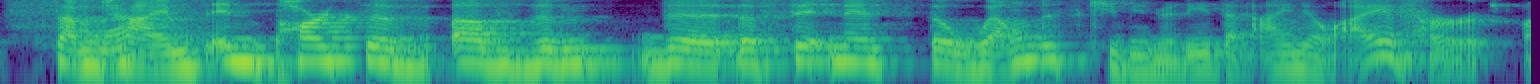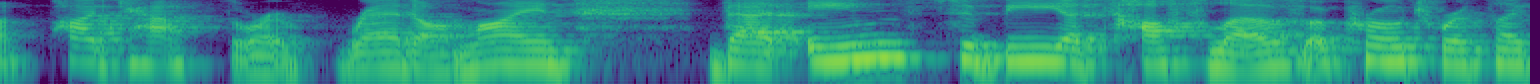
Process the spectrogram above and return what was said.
sometimes yeah. in parts of of the, the the fitness the wellness community that I know I have heard on podcasts or I've read online that aims to be a tough love approach where it's like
